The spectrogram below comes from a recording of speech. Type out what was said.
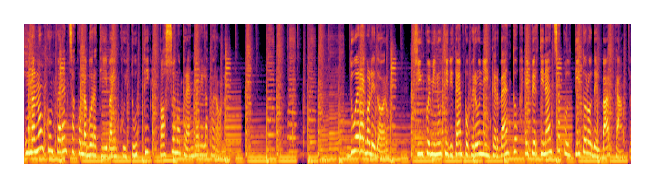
Una non conferenza collaborativa in cui tutti possono prendere la parola. Due regole d'oro. 5 minuti di tempo per ogni intervento e pertinenza col titolo del bar camp.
